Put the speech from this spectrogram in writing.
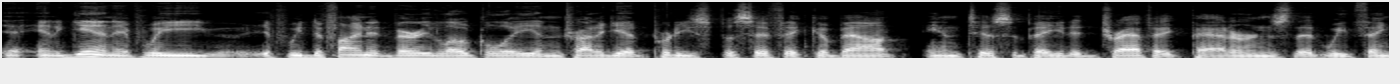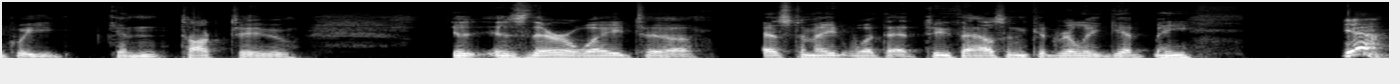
and again, if we if we define it very locally and try to get pretty specific about anticipated traffic patterns that we think we can talk to, is, is there a way to estimate what that 2000 could really get me? Yeah.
